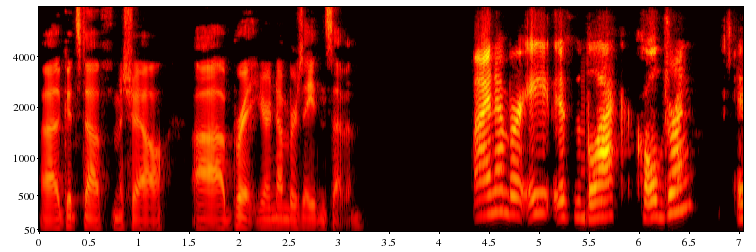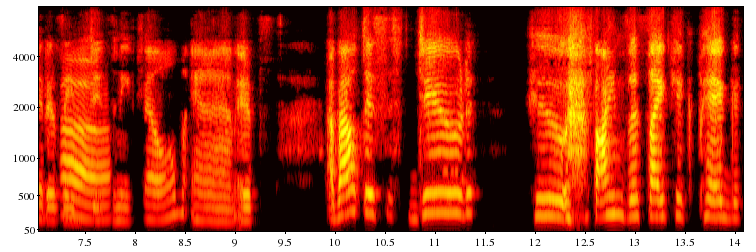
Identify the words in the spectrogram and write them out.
Uh, good stuff, Michelle. Uh, Britt, your numbers eight and seven. My number eight is The Black Cauldron. It is a Ah. Disney film, and it's about this dude who finds a psychic pig.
